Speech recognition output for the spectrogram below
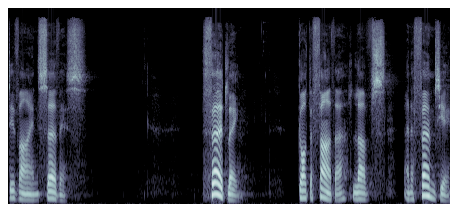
divine service. Thirdly, God the Father loves and affirms you.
